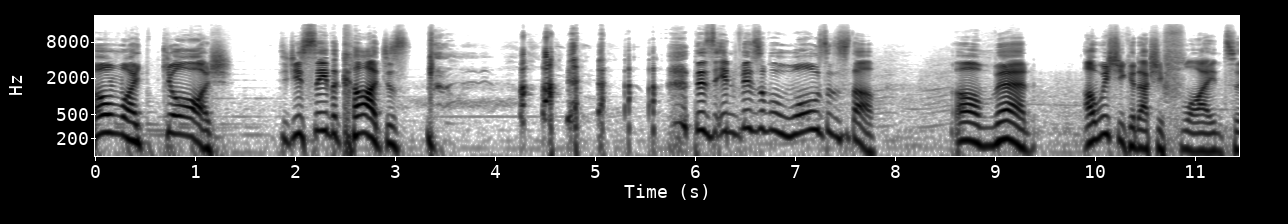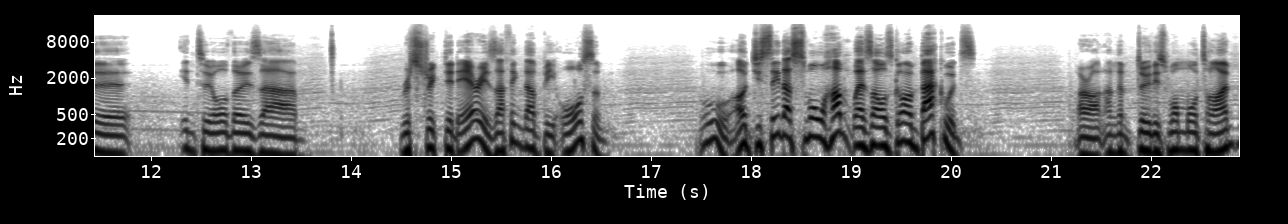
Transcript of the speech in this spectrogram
Oh my gosh. Did you see the car just... There's invisible walls and stuff. Oh man. I wish you could actually fly into into all those um, restricted areas. I think that'd be awesome. Ooh, oh, did you see that small hump as I was going backwards? All right, I'm going to do this one more time.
